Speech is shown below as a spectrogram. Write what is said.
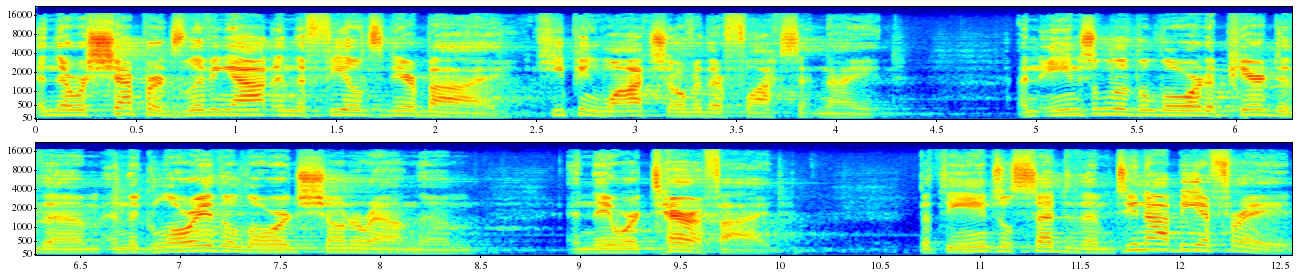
And there were shepherds living out in the fields nearby, keeping watch over their flocks at night. An angel of the Lord appeared to them, and the glory of the Lord shone around them, and they were terrified. But the angel said to them, Do not be afraid.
